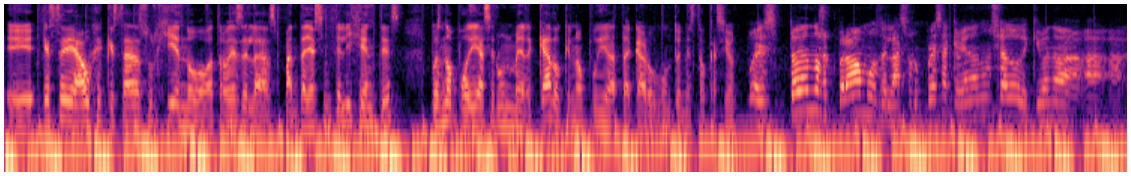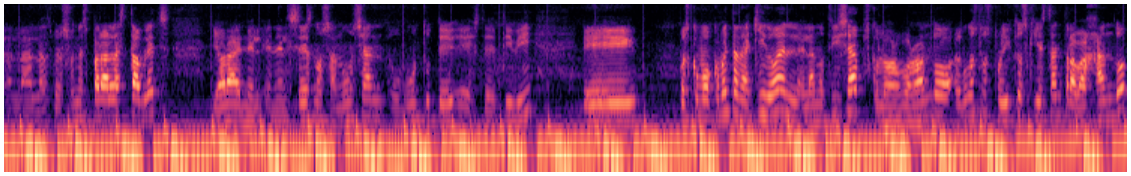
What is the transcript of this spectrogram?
Eh, este auge que está surgiendo a través de las pantallas inteligentes, pues no podía ser un mercado que no pudiera atacar Ubuntu en esta ocasión. Pues todavía nos recuperábamos de la sorpresa que habían anunciado de que iban a, las versiones para las tablets y ahora en el, en el CES nos anuncian Ubuntu este, TV. Eh, pues como comentan aquí, ¿no? En, la noticia, pues colaborando algunos otros proyectos que ya están trabajando.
